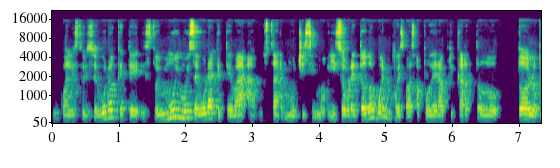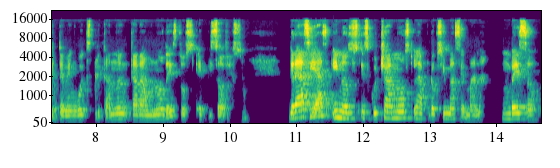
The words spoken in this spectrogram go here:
el cual estoy seguro que te, estoy muy, muy segura que te va a gustar muchísimo y sobre todo, bueno, pues vas a poder aplicar todo, todo lo que te vengo explicando en cada uno de estos episodios. Gracias y nos escuchamos la próxima semana. Un beso.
